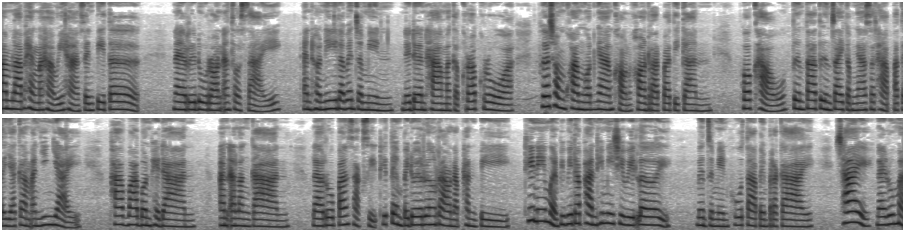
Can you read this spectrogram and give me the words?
ความลับแห่งมหาวิหารเซนต์ปีเตอร์ ในฤดูร้อนอันสดใส แอนโทนีและเบนจามินได้เดินทางมากับครอบครัว เพื่อชมความงดงามของนครรัฐวาติกัน พวกเขาตื่นตาตื่นใจกับงานสถาปัตยกรรมอันยิ่งใหญ่ ภาพวาดบนเพดาน อันอลังการ และรูปปั้นศักดิ์สิทธิ์ที่เต็มไปด้วยเรื่องราวนับพันปี ที่นี่เหมือนพิพิธภัณฑ์ที่มีชีวิตเลย เบนจามินพูดตาเป็นประกาย ใช่ นายรู้ไหม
